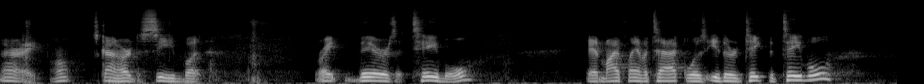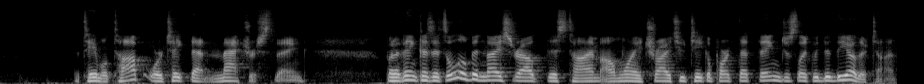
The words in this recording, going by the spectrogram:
all right, well, it's kind of hard to see, but right there is a table. And my plan of attack was either take the table, the tabletop, or take that mattress thing. But I think because it's a little bit nicer out this time, I'm going to try to take apart that thing just like we did the other time.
